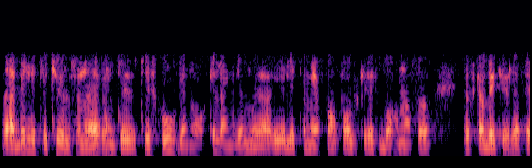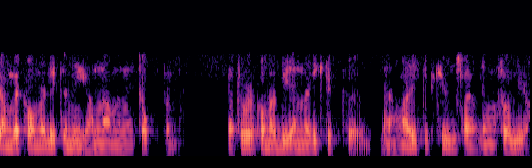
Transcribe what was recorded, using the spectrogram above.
det här blir lite kul för nu är vi inte ute i skogen och åker längre. Nu är det ju lite mer på en folkracebana så det ska bli kul att se om det kommer lite nya namn i toppen jag tror det kommer bli en riktigt, ja, en riktigt kul tävling att följa.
